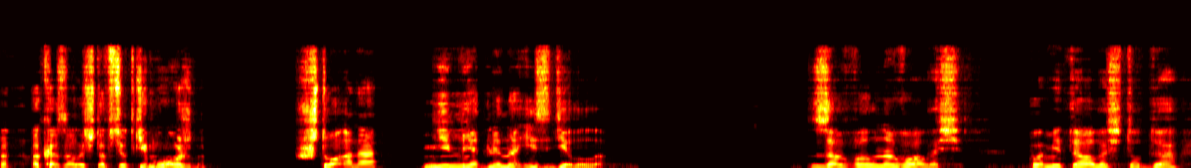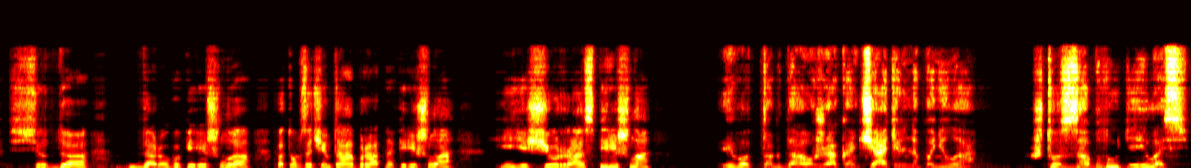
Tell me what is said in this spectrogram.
оказалось, что все-таки можно. Что она немедленно и сделала. Заволновалась, пометалась туда, сюда, дорогу перешла, потом зачем-то обратно перешла и еще раз перешла, и вот тогда уже окончательно поняла, что заблудилась,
